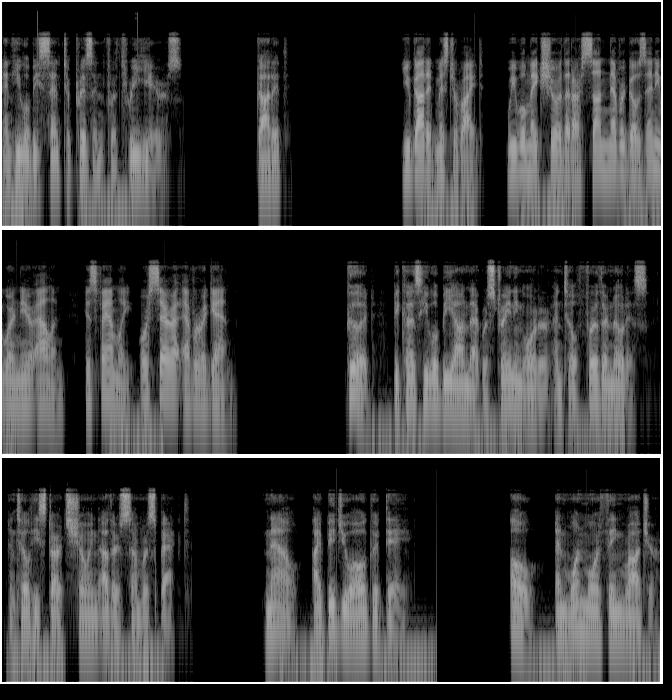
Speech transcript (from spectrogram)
and he will be sent to prison for three years. Got it? You got it, Mr. Wright. We will make sure that our son never goes anywhere near Alan, his family, or Sarah ever again. Good, because he will be on that restraining order until further notice, until he starts showing others some respect. Now, I bid you all good day. Oh, and one more thing, Roger.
